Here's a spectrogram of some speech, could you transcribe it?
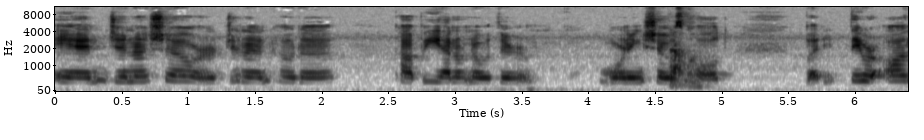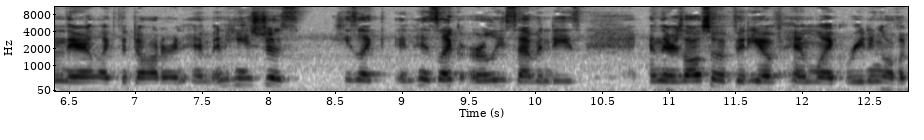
and Jenna show, or Jenna and Hoda copy. I don't know what their morning show is one. called, but they were on there, like the daughter and him, and he's just he's like in his like early seventies, and there's also a video of him like reading all the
